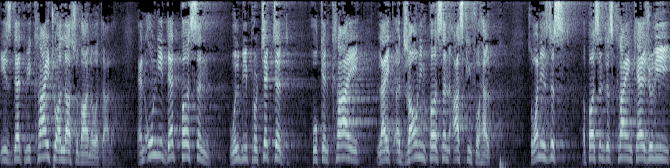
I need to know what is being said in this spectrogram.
is that we cry to Allah subhanahu wa ta'ala. And only that person will be protected who can cry like a drowning person asking for help. So one is just a person just crying casually,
